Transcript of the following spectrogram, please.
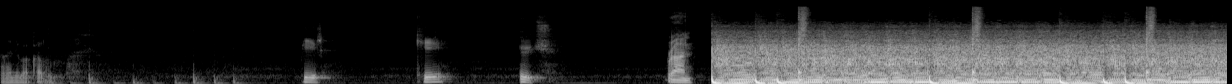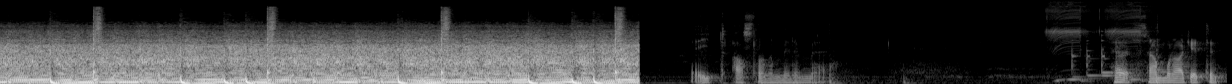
Hadi bakalım. 1 2 3 Run. Aslanım benim be. Evet sen bunu hak ettin.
